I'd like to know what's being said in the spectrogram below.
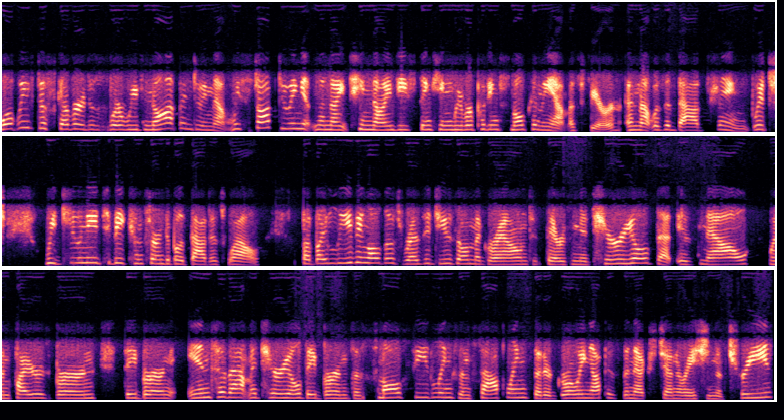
What we've discovered is where we've not been doing that. We stopped doing it in the 1990s thinking we were putting smoke in the atmosphere and that was a bad thing, which we do need to be concerned about that as well. But by leaving all those residues on the ground, there's material that is now, when fires burn, they burn into that material. They burn the small seedlings and saplings that are growing up as the next generation of trees.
